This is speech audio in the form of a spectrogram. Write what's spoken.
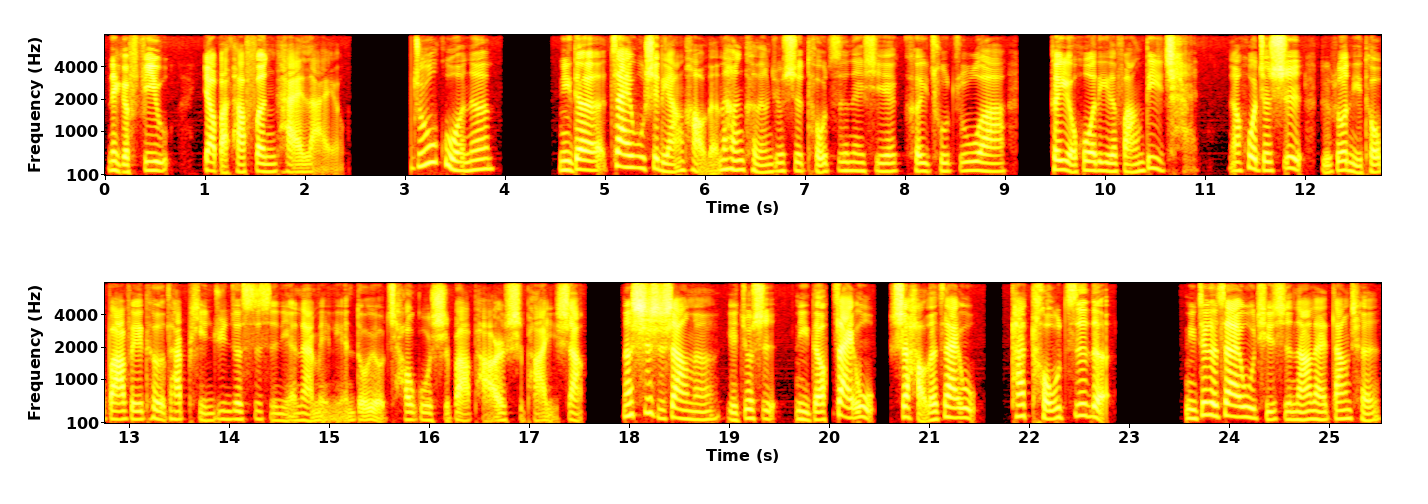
那个 feel，要把它分开来哦。如果呢，你的债务是良好的，那很可能就是投资那些可以出租啊，可以有获利的房地产。那或者是比如说你投巴菲特，他平均这四十年来每年都有超过十八趴、二十趴以上。那事实上呢，也就是你的债务是好的债务，他投资的你这个债务其实拿来当成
